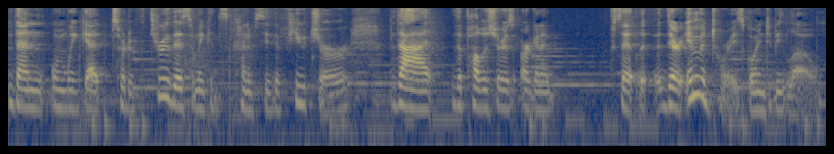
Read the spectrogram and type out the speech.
then when we get sort of through this and we can kind of see the future, that the publishers are going to say their inventory is going to be low.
